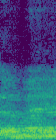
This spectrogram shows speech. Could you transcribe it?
the man.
